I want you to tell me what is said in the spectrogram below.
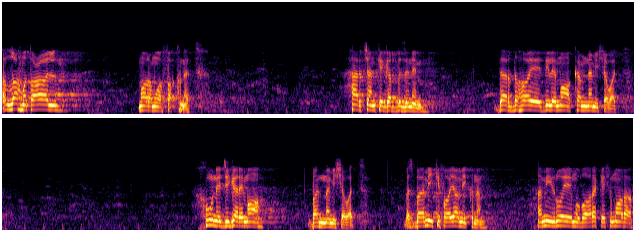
الله متعال ما را موفق کند. هرچند که گپ بزنیم دردهای دل ما کم نمی شود. خون جگر ما بند نمی شود. بس به همی کفایه می کنم. همین روی مبارک شما را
